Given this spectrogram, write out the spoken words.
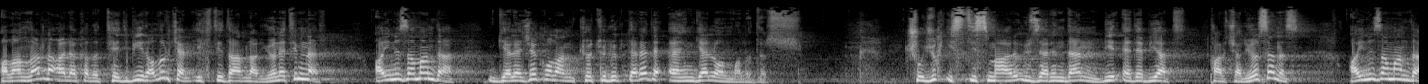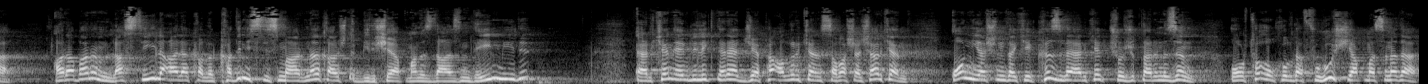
alanlarla alakalı tedbir alırken iktidarlar, yönetimler aynı zamanda gelecek olan kötülüklere de engel olmalıdır. Çocuk istismarı üzerinden bir edebiyat parçalıyorsanız aynı zamanda arabanın lastiğiyle alakalı kadın istismarına karşı bir şey yapmanız lazım değil miydi? Erken evliliklere cephe alırken, savaş açarken 10 yaşındaki kız ve erkek çocuklarınızın ortaokulda fuhuş yapmasına da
